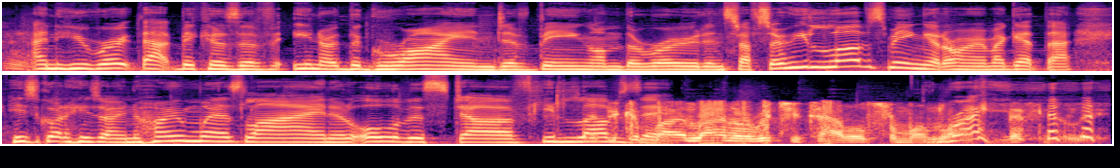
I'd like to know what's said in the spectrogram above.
Mm. And he wrote that because of, you know, the grind of being on the road and stuff. So he loves being at home. I get that. He's got his own homewares line and all of this stuff. He loves you can it. buy Lionel Richie towels from online, Right. definitely.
